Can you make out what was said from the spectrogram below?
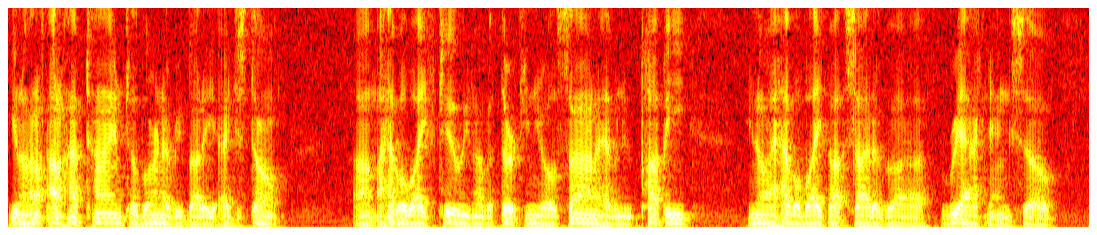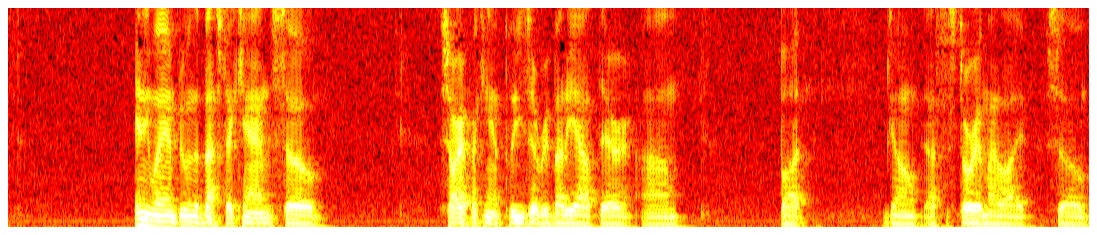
you know, I don't, I don't, have time to learn everybody. I just don't. Um, I have a life too. You know, I have a 13 year old son. I have a new puppy. You know, I have a life outside of uh, reacting. So anyway, I'm doing the best I can. So sorry if I can't please everybody out there. Um, but you know that's the story of my life. So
